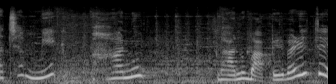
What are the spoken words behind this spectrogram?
আচ্ছা মেঘ ভানু ভানু বাপের বাড়িতে?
